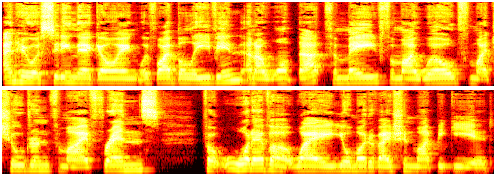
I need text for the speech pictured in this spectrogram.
and who are sitting there going if i believe in and i want that for me for my world for my children for my friends for whatever way your motivation might be geared,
